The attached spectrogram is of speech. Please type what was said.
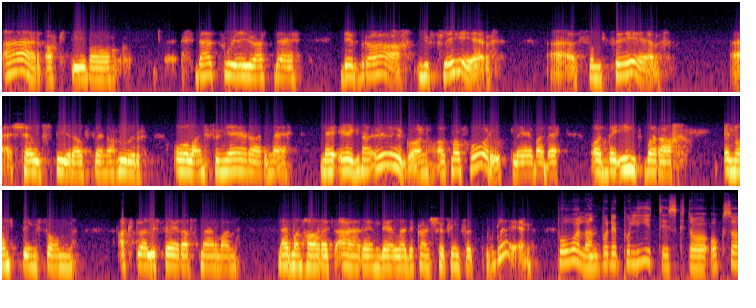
är aktiva och eh, där tror jag ju att det, det är bra ju fler äh, som ser äh, självstyrelsen och hur Åland fungerar med, med egna ögon att man får uppleva det och att det inte bara är någonting som aktualiseras när man, när man har ett ärende eller det kanske finns ett problem. På Åland, både politiskt och också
